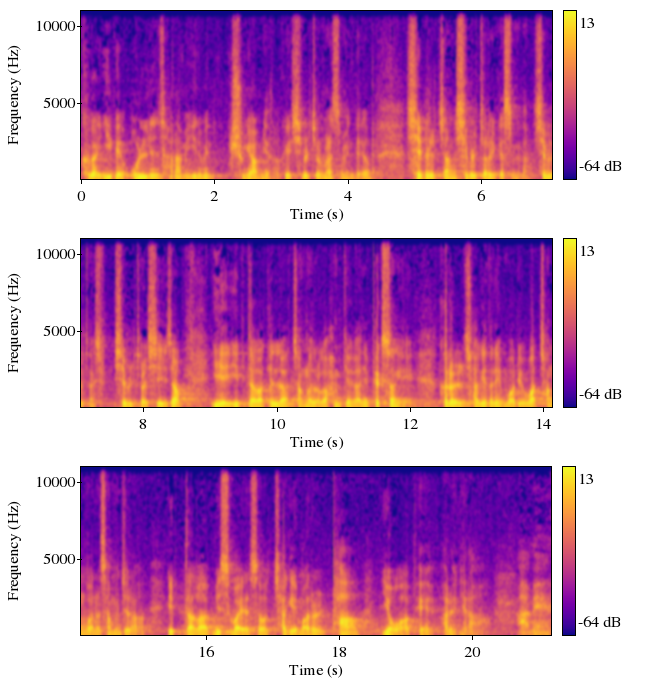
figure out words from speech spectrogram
그가 입에 올린 사람의 이름이 중요합니다. 그게 11절 말씀인데요. 11장 11절을 읽겠습니다. 11장 11절 시작. 이에 입다가 길라 장로들과 함께 가니 백성이 그를 자기들의 머리와 장관을 삼은지라 입다가 미스바에서 자기의 말을 다 여호와 앞에 아뢰니라. 아멘.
